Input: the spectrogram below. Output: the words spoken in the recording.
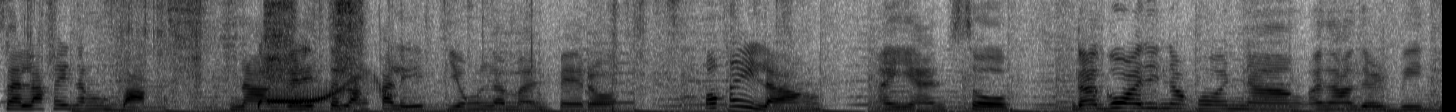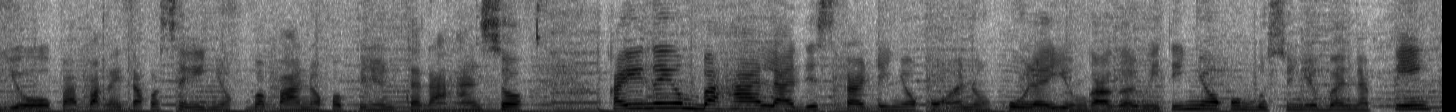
sa laki ng box na ganito lang kaliit yung laman pero okay lang. Ayan, so Gagawa din ako ng another video. Papakita ko sa inyo kung paano ko pinuntanahan. So, kayo na yung bahala. Discard nyo kung anong kulay yung gagamitin nyo. Kung gusto nyo ba na pink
